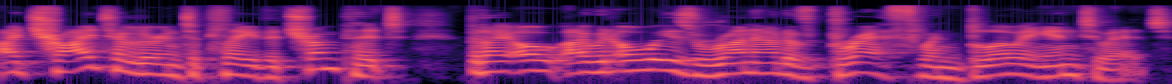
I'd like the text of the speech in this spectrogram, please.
I tried to learn to play the trumpet, but I, I would always run out of breath when blowing into it.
